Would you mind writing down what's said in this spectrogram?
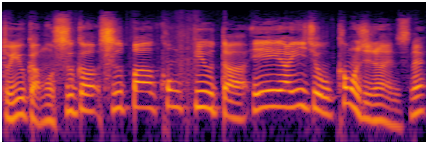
というかもうスーパースーパーコンピューター AI 以上かもしれないですね。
